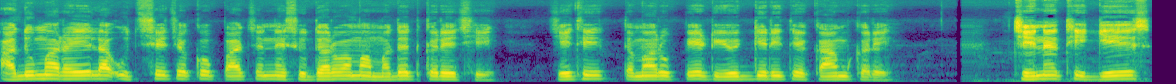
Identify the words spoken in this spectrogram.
આદુમાં રહેલા ઉત્સેચકો પાચનને સુધારવામાં મદદ કરે છે, જેથી તમારું પેટ યોગ્ય રીતે કામ કરે. જેનાથી ગેસ,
